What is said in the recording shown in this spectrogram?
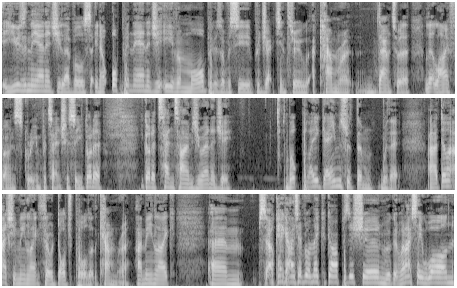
using the energy levels, you know, upping the energy even more because obviously you're projecting through a camera down to a little iPhone screen potentially. So you've got to you've got to ten times your energy but play games with them with it. I don't actually mean like throw a dodgeball at the camera. I mean like, um, say, okay, guys, everyone make a guard position. We're going when I say one,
